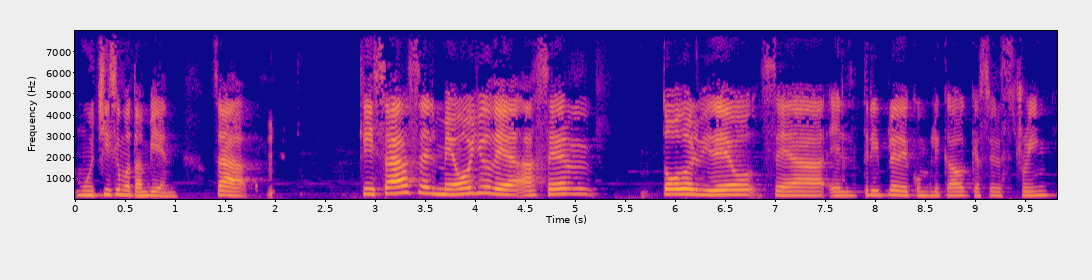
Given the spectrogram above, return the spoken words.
muchísimo también. O sea, quizás el meollo de hacer todo el video sea el triple de complicado que hacer stream,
